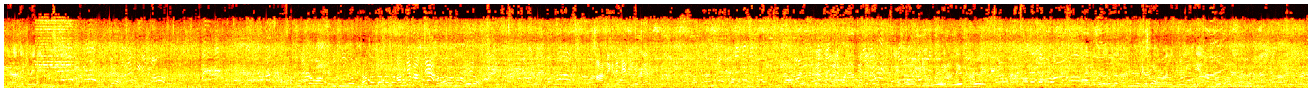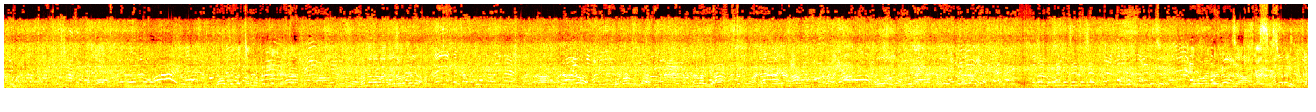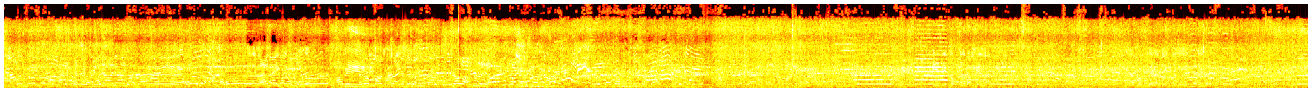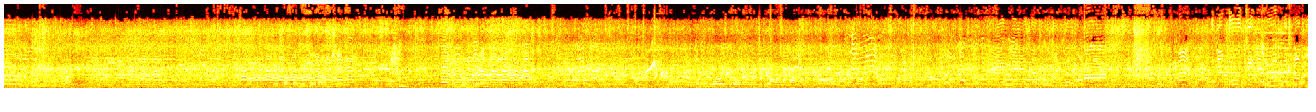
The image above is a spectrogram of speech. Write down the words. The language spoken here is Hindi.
मेरा देखने के लिए। भाग जा भाग जा। क्या की बेचारे तो वीडियो कॉल में भेज दो प्लीज़ आप वीडियो पूरा देखना पहला बहुत इसकी आवाज़ निकली थी बच्चों को डर लग रहा था वीडियो को पूरा देखना तक सब्सक्राइब भी करना पहली बार ट्राई कर रही हूँ। ब्लॉग बनाना प्लीज़ पूरा देखना मेला अब हम मेला देखने गए थे अंदर ये पापा बेटे आराम से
